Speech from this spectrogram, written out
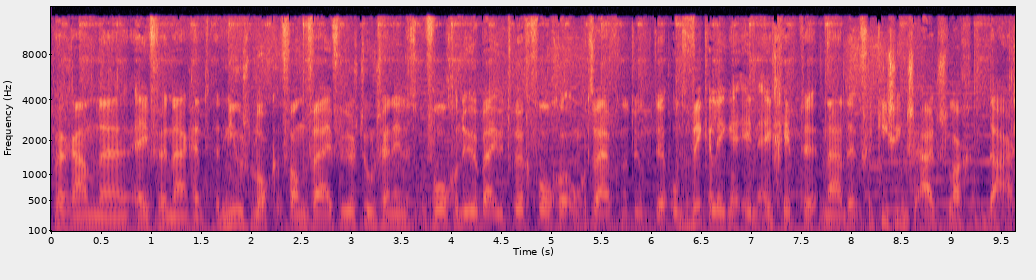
We gaan uh, even naar het nieuwsblok van vijf uur. Toen zijn in het volgende uur bij u terug. Volgen ongetwijfeld natuurlijk de ontwikkelingen in Egypte... na de verkiezingsuitslag daar.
